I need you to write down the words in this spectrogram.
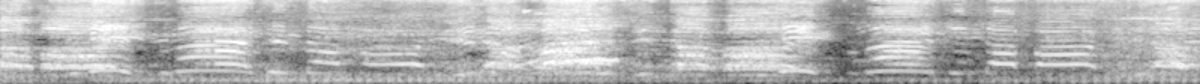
Zindabad! Zindabad! Zindabad! Zindabad!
